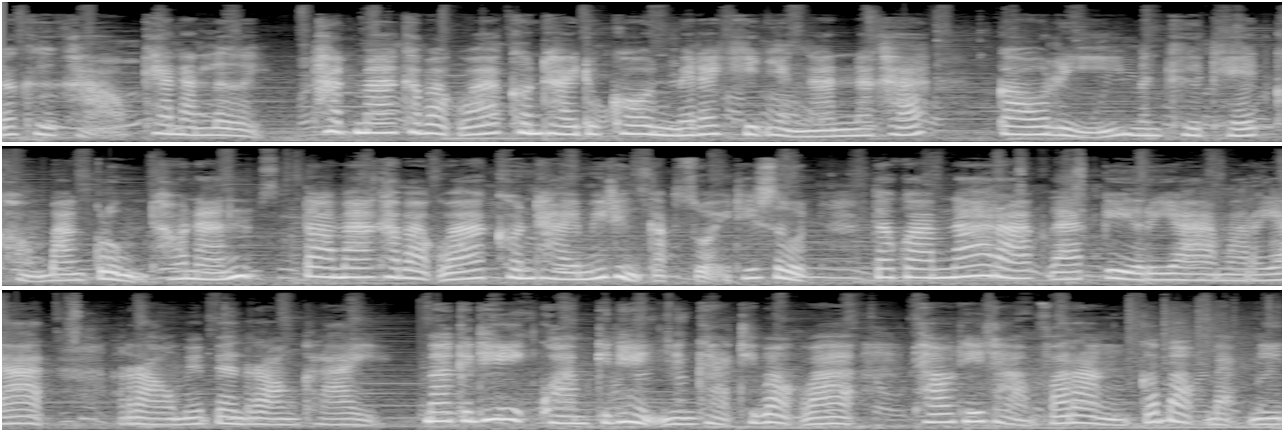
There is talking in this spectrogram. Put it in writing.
ก็คือขาวแค่นั้นเลย ถัดมาค่ะบอกว่าคนไทยทุกคนไม่ได้คิดอย่างนั้นนะคะ เกาหลีมันคือเทสของบางกลุ่มเท่านั้น ต่อมาค่ะบอกว่าคนไทยไม่ถึงกับสวยที่สุด แต่ความน่ารักและกิริยามารยาทเราไม่เป็นรองใคร มากันที่อีกความคิดเห็นหนึ่งค่ะ ที่บอกว่า เท่าที่ถามฝรั่งก็บอกแบบนี้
